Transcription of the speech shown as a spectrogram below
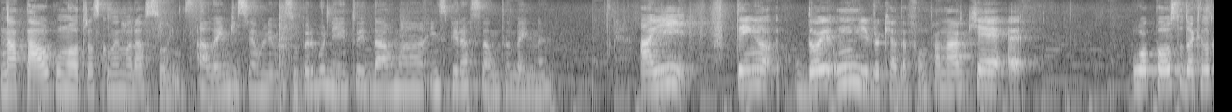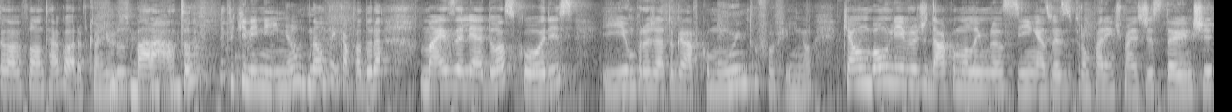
Natal com outras comemorações. Além de ser um livro super bonito e dar uma inspiração também, né? Aí tem dois, um livro que é da Fontanar que é, é o oposto daquilo que eu estava falando até agora, porque é um livro barato, pequenininho, não tem capa dura, mas ele é duas cores e um projeto gráfico muito fofinho, que é um bom livro de dar como lembrancinha, às vezes para um parente mais distante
